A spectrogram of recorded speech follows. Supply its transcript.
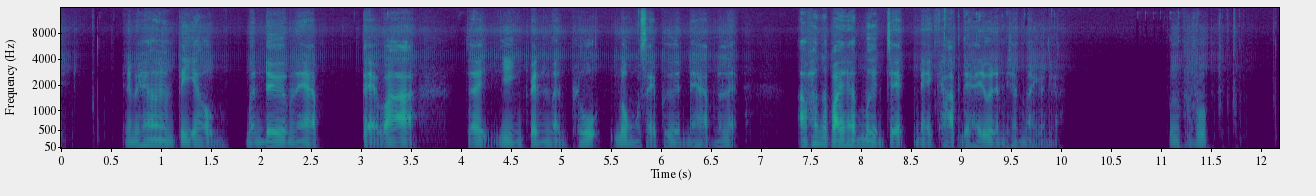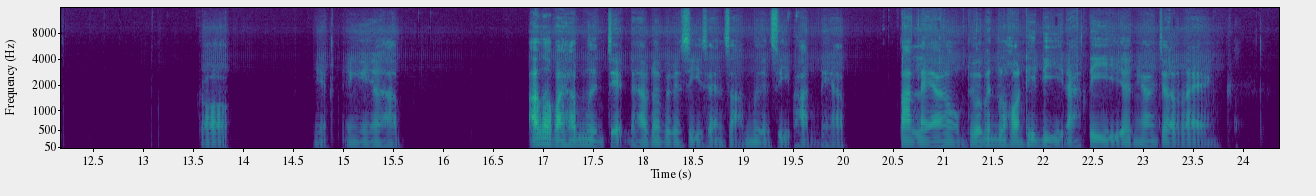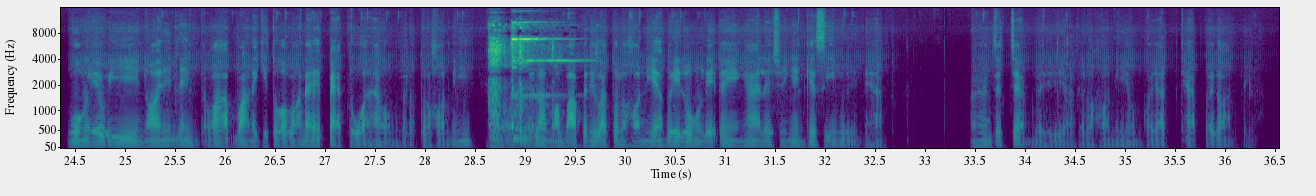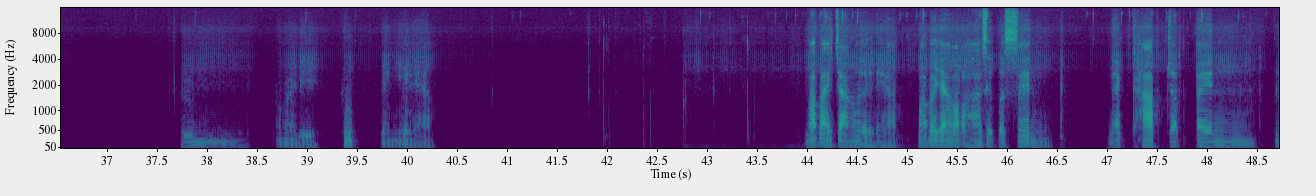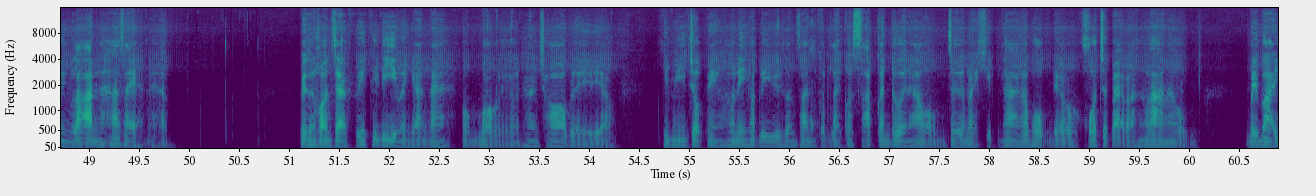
อันนี้ไม่ใช่โจมตีครับผมเหมือนเดิมนะครับ แต่ว่าจะยิงเป็นเหมือนพลุลงใส่พื้นนะครับนั่นแหละ อัพขั้นต่อไปครับหมื่นเจ็ดนะครับ เดี๋ยวให้ดูแอนิเมชันใหม่ก่อนดีกว่าปึ๊บปึ๊บก็เนี่ยอย่างงี้นะครับ อัพต่อไปครับหมื่นเจ็ดนะครับได้ไปเป็นสี่แสนสามหมื่นสี่พันนะครับ ตันแล้วผมถือว่าเป็นละครที่ดีนะ ตีค่อนข้างจะแรง วง LE น้อยนิดนึง แต่ว่าวางได้กี่ตัววางได้แปดตัวนะครับผมสำหรับตัวละครนี้ เดี๋ยวเรามาบัฟกันดีกว่าตัวละครนี้ไปลงเลทได้ง่ายๆเลยใช้เงินแค่สี่หมื่นนะครับค่อนข้างจะแจ่มเลยทีเดียวตัวละครนี้ผมขออนุญาตแคปไว้ก่อน อืมเอาไงดีปุ๊บอย่างนี้นะครับบัฟไปจังเลยนะครับบัฟไปจังต่อห้าสิบเปอร์เซ็นต์นะครับ จะเป็นหนึ่งล้านห้าแสนนะครับ เป็นละครแจกฟรีที่ดีเหมือนกันนะ ผมบอกเลยค่อนข้างชอบเลยทีเดียว คลิปนี้จบเพียงเท่านี้ครับ รีวิวสั้นๆ กดไลค์ กดซับกันด้วยนะครับผม เจอกันใหม่คลิปหน้าครับผม เดี๋ยวโค้ดจะแปะไว้ข้างล่างนะครับผม บ๊ายบาย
